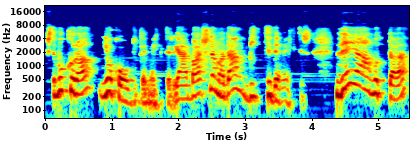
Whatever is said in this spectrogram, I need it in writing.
işte bu kural yok oldu demektir. Yani başlamadan bitti demektir. Veyahut da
